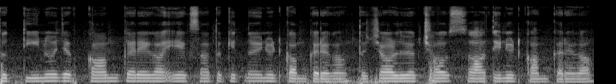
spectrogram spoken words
तो तीनों जब काम करेगा एक साथ तो कितना यूनिट काम करेगा? तो चार दो एक छः, सात यूनिट काम करेगा।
